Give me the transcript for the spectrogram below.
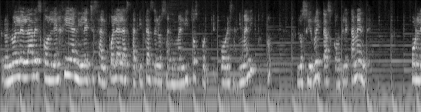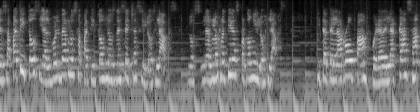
pero no le laves con lejía ni le eches alcohol a las patitas de los animalitos porque pobres animalitos, ¿no? Los irritas completamente. ponle zapatitos y al volver los zapatitos los desechas y los lavas. Los, los retiras, perdón, y los lavas. Quítate la ropa fuera de la casa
